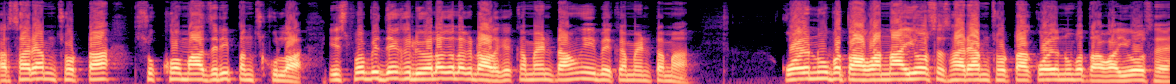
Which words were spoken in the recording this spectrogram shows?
और सारे हम छोटा सुखो माजरी पंचकुला। इस पर भी देख लियो अलग अलग डाल के कमेंट आऊँगे भाई कमेंट में। कोई नु बतावा ना, यो से सारे हम छोटा, कोई नु बतावा, यो से।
